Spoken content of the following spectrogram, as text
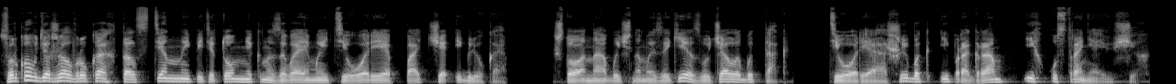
Сурков держал в руках толстенный пятитомник, называемый «Теория Патча и Глюка», что на обычном языке звучало бы так «Теория ошибок и программ, их устраняющих».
